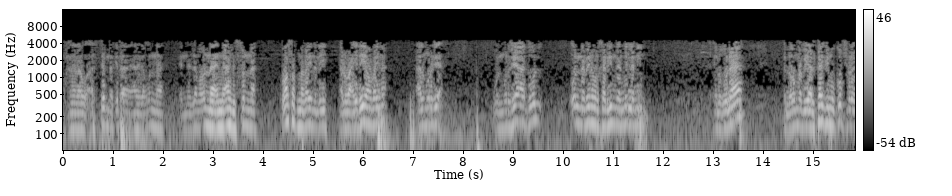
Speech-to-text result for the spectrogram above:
وإحنا لو قسمنا كده يعني لو قلنا إن زي ما قلنا إن أهل السنة وسط ما بين الايه الوعيدية وبين المرجئة. والمرجئة دول قلنا منهم الخارجين من الملة مين؟ الغلاة اللي هم بيلتزموا كفر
